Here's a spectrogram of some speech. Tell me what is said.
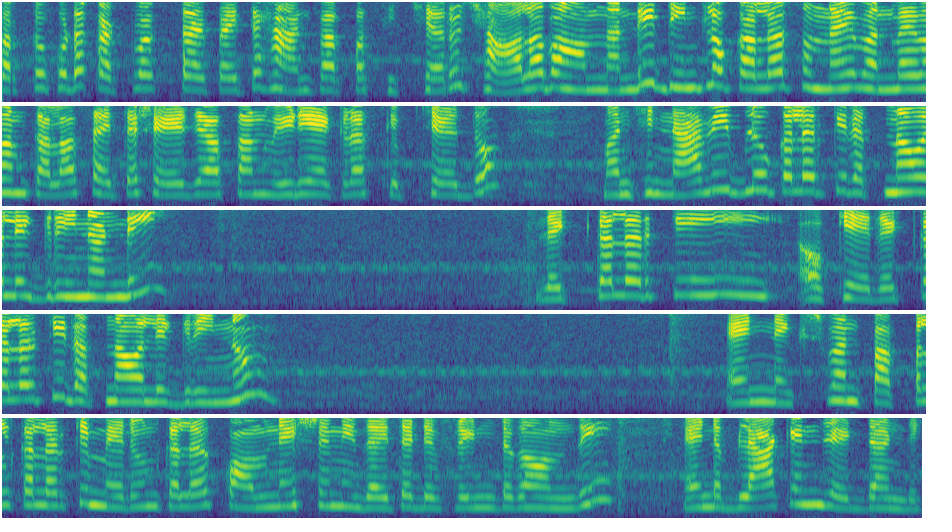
వర్క్ కూడా కట్ వర్క్ టైప్ అయితే హ్యాండ్ పర్పస్ ఇచ్చారు. చాలా బాగుందండి. దీంట్లో కలర్స్ ఉన్నాయి. వన్ బై వన్ కలర్స్ అయితే షేర్ చేస్తాను. వీడియో ఎక్కడ స్కిప్ చేయొద్దు. మంచి నావీ బ్లూ కలర్కి రత్నావళి గ్రీన్ అండి. రెడ్ కలర్కి ఓకే రెడ్ కలర్కి రత్నావళి green and next one purple కలర్కి మెరూన్ కలర్ కాంబినేషన్ ఇదైతే డిఫరెంట్గా ఉంది. అండ్ బ్లాక్ అండ్ రెడ్ అండి.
